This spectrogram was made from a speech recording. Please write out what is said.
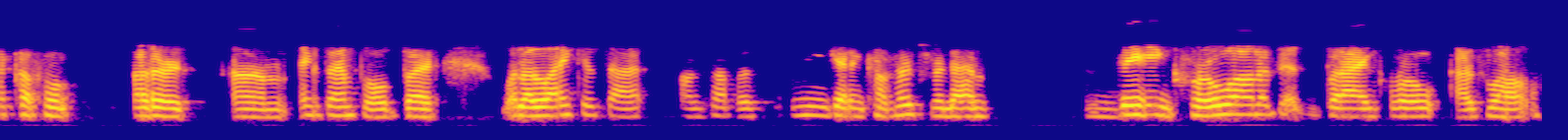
a couple other um, examples. But what I like is that on top of me getting coverage for them, they grow out of it, but I grow as well.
